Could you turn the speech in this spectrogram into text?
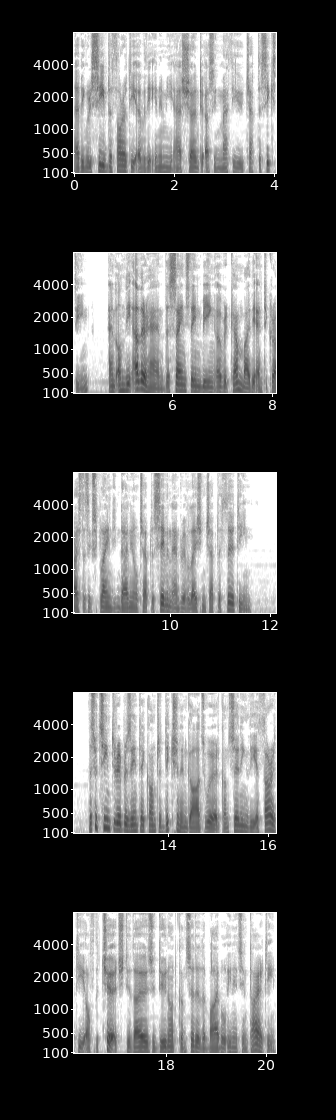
having received authority over the enemy as shown to us in Matthew chapter 16, and on the other hand, the saints then being overcome by the Antichrist as explained in Daniel chapter 7 and Revelation chapter 13. This would seem to represent a contradiction in God's word concerning the authority of the church to those who do not consider the Bible in its entirety.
